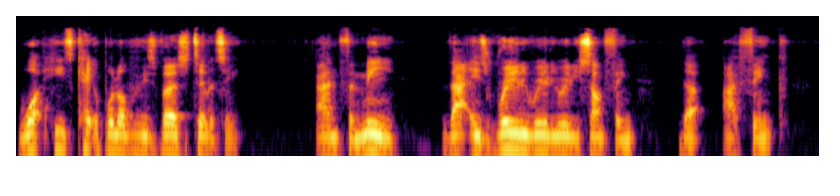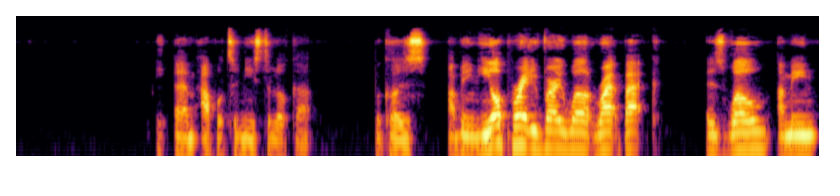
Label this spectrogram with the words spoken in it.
what he's capable of with his versatility. And for me, that is really, really, really something that I think um, Appleton needs to look at because I mean he operated very well at right back as well. I mean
